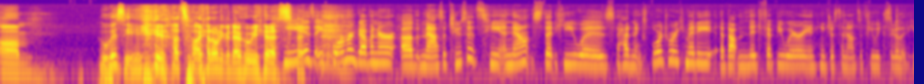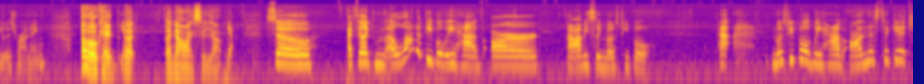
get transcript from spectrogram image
Um, who is he? That's why I don't even know who he is. He is a former governor of Massachusetts. He announced that he was had an exploratory committee about mid-February, and he just announced a few weeks ago that he was running. oh, okay. Yeah. That, that now I see. Yeah. Yeah. So I feel like m- a lot of people we have are obviously most people. Uh, most people we have on this ticket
